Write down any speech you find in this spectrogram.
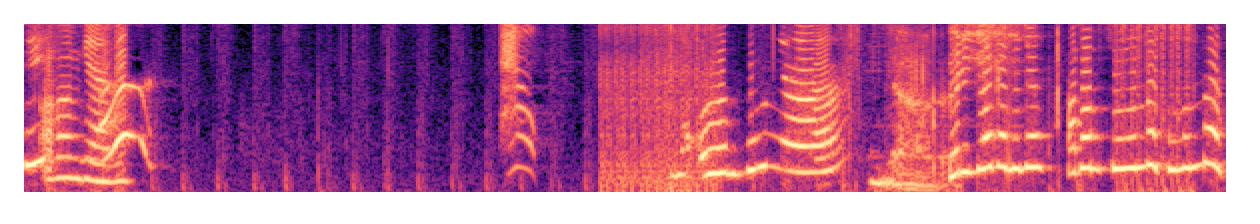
Kim? Adam geldi. Help! Ya Öldüm ya. Ya. Önünde önünde. Adam solunda solunda.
